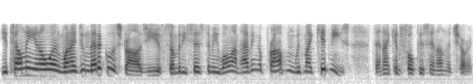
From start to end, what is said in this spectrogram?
You tell me, you know, when when I do medical astrology, if somebody says to me, "Well, I'm having a problem with my kidneys," then I can focus in on the chart.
